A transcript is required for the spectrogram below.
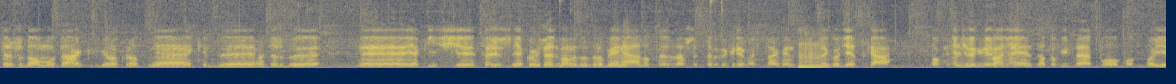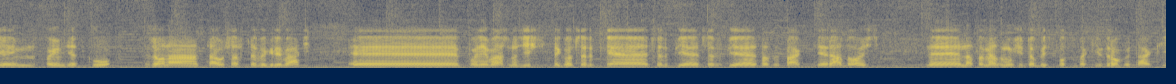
Też w domu, tak, wielokrotnie, kiedy chociażby jakiś, coś, jakąś rzecz mamy do zrobienia, no też zawsze chcemy wygrywać, tak? Więc mhm. tego dziecka no, chęć wygrywania jest. Ja to widzę po, po swoim, swoim dziecku że ona cały czas chce wygrywać, yy, ponieważ no gdzieś z tego czerpie, czerpie, czerpie satysfakcję, radość, natomiast musi to być w sposób taki zdrowy, tak? I,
